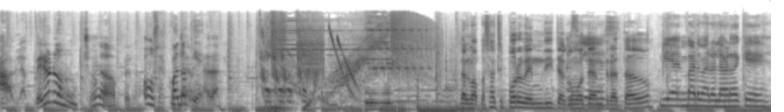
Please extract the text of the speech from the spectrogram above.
hablan, pero no mucho. No, pero... Vamos a escuchar. Cuando quiera. A Dalma. Dalma, pasaste por bendita, ¿cómo Así te han es. tratado? Bien, bárbaro, la verdad que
